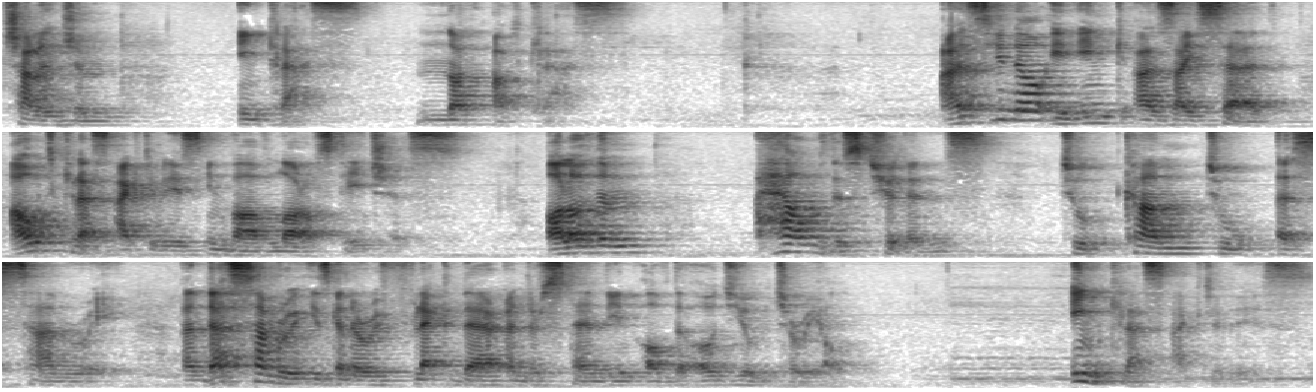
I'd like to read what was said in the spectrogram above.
challenge them in class, not out class. As you know, in Inc, as I said, out class activities involve a lot of stages. All of them help the students to come to a summary. And that summary is going to reflect their understanding of the audio material. In class activities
